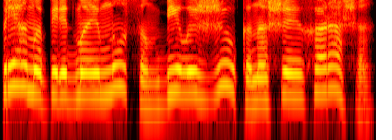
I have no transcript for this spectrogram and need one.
Прямо перед моим носом билась жилка на шее Хараша,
